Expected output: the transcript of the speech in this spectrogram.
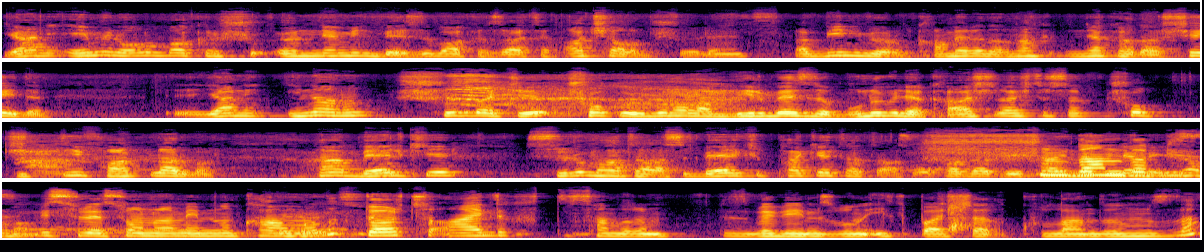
Yani emin olun bakın şu önlemin bezi bakın zaten açalım şöyle. Evet. Ya bilmiyorum kamerada ne, ne kadar şey de yani inanın şuradaki çok uygun olan bir bezle bunu bile karşılaştırsak çok ciddi farklar var. Ha belki sürüm hatası, belki paket hatası. O kadar detayını Şundan da biz ama bir süre sonra memnun kalmadık. Evet. 4 aylık sanırım biz bebeğimiz bunu ilk başta kullandığımızda.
